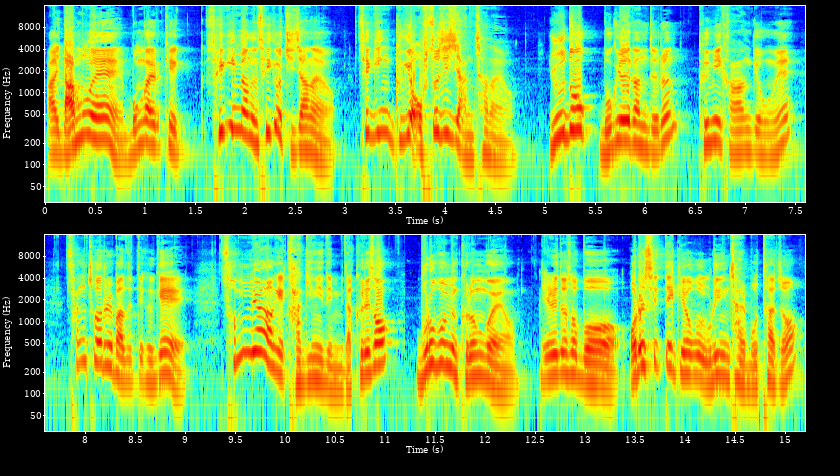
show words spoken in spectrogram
아 나무에 뭔가 이렇게 새기면은 새겨지잖아요. 새긴 그게 없어지지 않잖아요. 유독 목일간들은 금이 강한 경우에 상처를 받을 때 그게 선명하게 각인이 됩니다. 그래서 물어보면 그런 거예요. 예를 들어서 뭐 어렸을 때 기억을 우리는 잘 못하죠.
